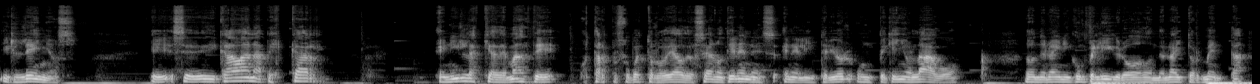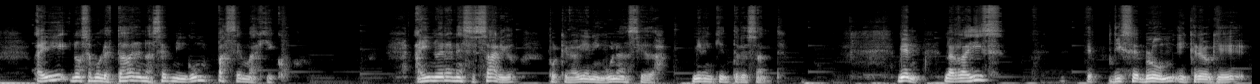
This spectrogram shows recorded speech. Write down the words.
isleños eh, se dedicaban a pescar en islas que además de estar por supuesto rodeados de océano, tienen en el interior un pequeño lago donde no hay ningún peligro, donde no hay tormenta, ahí no se molestaban en hacer ningún pase mágico. Ahí no era necesario porque no había ninguna ansiedad. Miren qué interesante. Bien, la raíz, eh, dice Bloom, y creo que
